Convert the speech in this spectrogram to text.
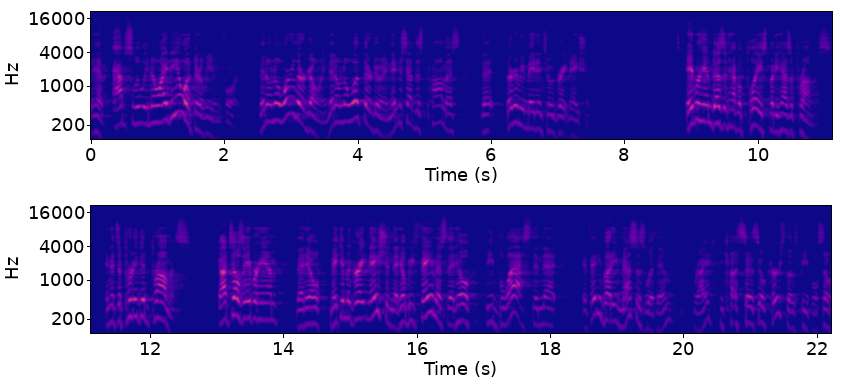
They have absolutely no idea what they're leaving for. They don't know where they're going. They don't know what they're doing. They just have this promise that they're going to be made into a great nation. Abraham doesn't have a place, but he has a promise. And it's a pretty good promise. God tells Abraham that he'll make him a great nation, that he'll be famous, that he'll be blessed, and that if anybody messes with him, right, God says he'll curse those people. So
